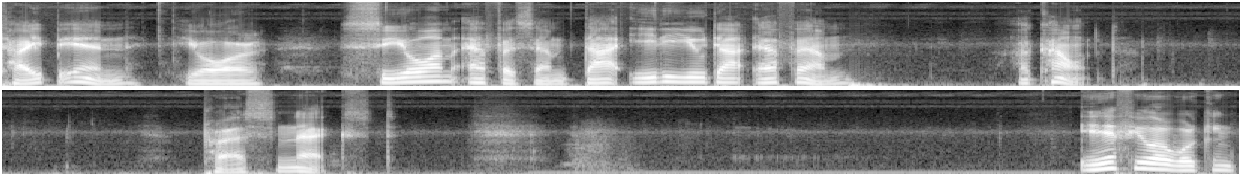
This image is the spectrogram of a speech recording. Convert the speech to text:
type in your comfsm.edu.fm account press next. If you are working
